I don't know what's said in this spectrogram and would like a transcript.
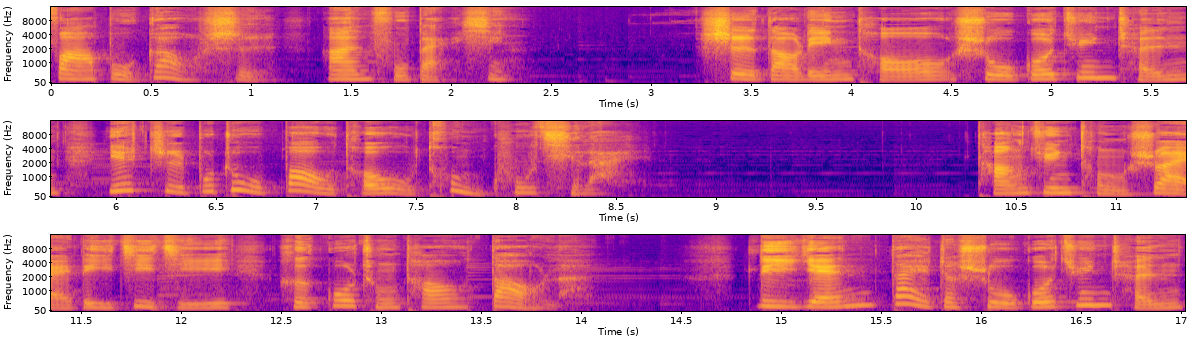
发布告示，安抚百姓。事到临头，蜀国君臣也止不住抱头痛哭起来。唐军统帅李继吉和郭崇韬到了，李严带着蜀国君臣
